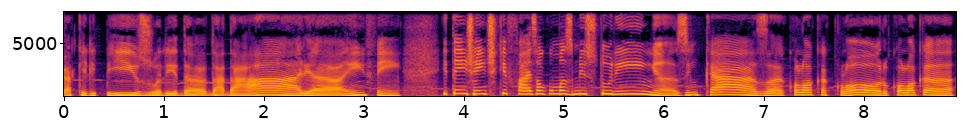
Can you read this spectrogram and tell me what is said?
Aquele piso ali da, da, da, área, enfim. E tem gente que faz algumas misturinhas em casa, coloca cloro, coloca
